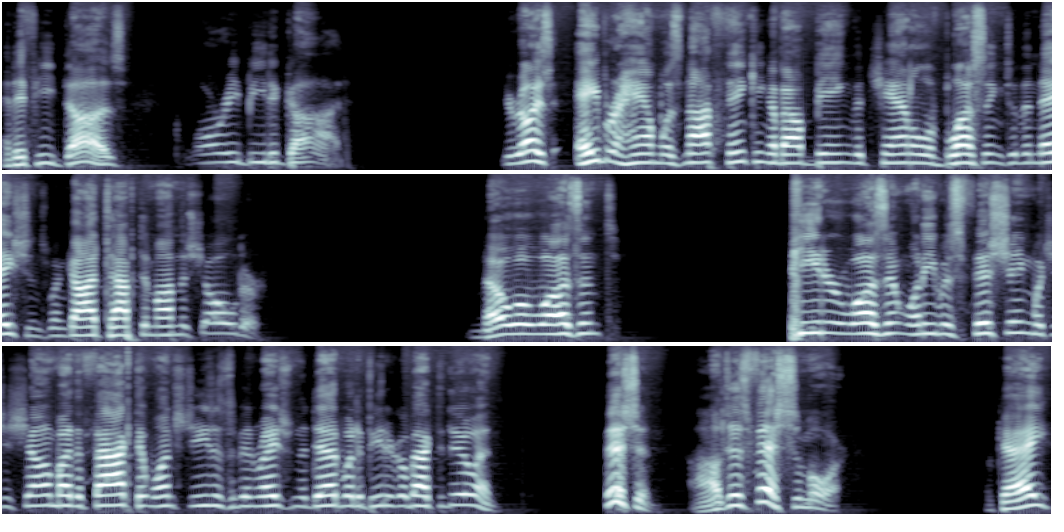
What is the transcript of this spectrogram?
And if He does, glory be to God. You realize Abraham was not thinking about being the channel of blessing to the nations when God tapped him on the shoulder. Noah wasn't. Peter wasn't when he was fishing, which is shown by the fact that once Jesus had been raised from the dead, what did Peter go back to doing? Fishing. I'll just fish some more. Okay?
